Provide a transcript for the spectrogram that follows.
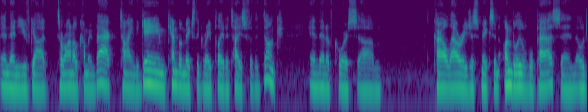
and then you've got Toronto coming back, tying the game. Kemba makes the great play to Theis for the dunk, and then of course um, Kyle Lowry just makes an unbelievable pass, and OG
